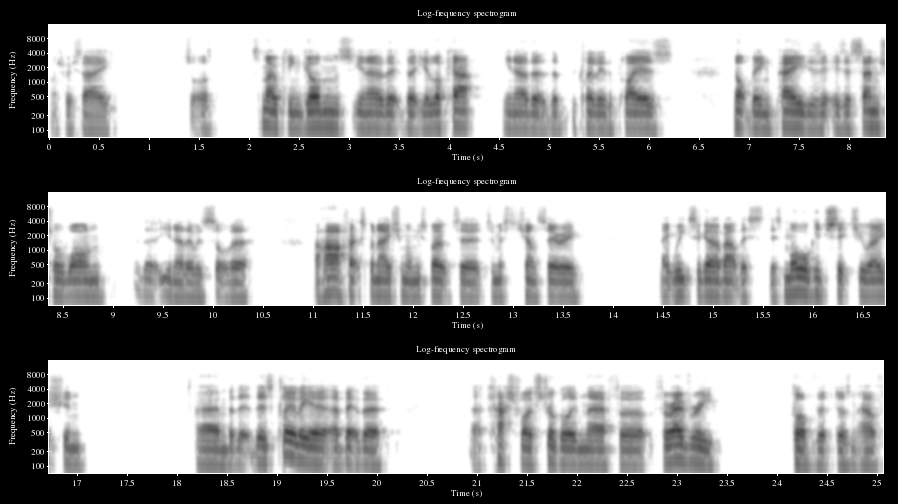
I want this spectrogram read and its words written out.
what should we say, sort of smoking guns, you know, that, that you look at, you know, the, the clearly the players not being paid is is a central one. That you know there was sort of a, a half explanation when we spoke to to Mr. Chansiri eight weeks ago about this this mortgage situation. Um, but there's clearly a, a bit of a, a, cash flow struggle in there for for every club that doesn't have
